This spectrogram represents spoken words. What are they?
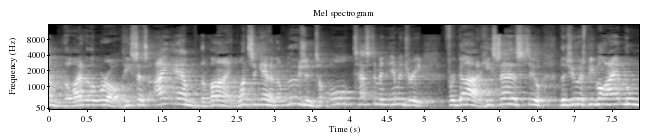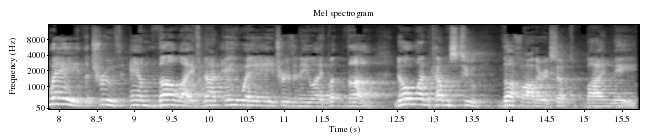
am the light of the world. He says, I am the vine. Once again, an allusion to Old Testament imagery for God. He says to the Jewish people, I am the way, the truth, and the life. Not a way, a truth, and a life, but the. No one comes to the Father except by me.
